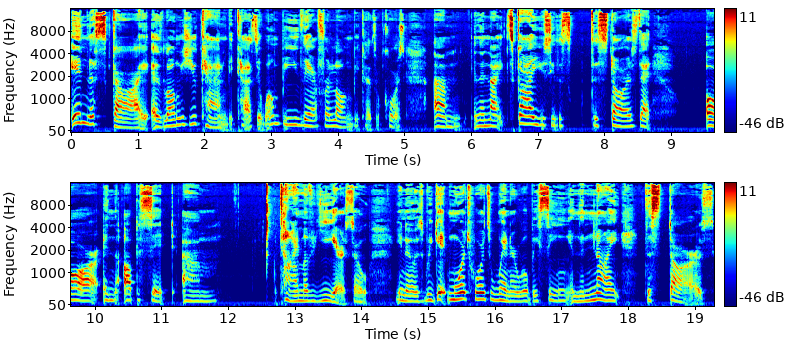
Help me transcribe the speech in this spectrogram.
in the sky as long as you can because it won't be there for long because of course um, in the night sky you see the, the stars that are in the opposite um, time of year. So you know as we get more towards winter we'll be seeing in the night the stars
